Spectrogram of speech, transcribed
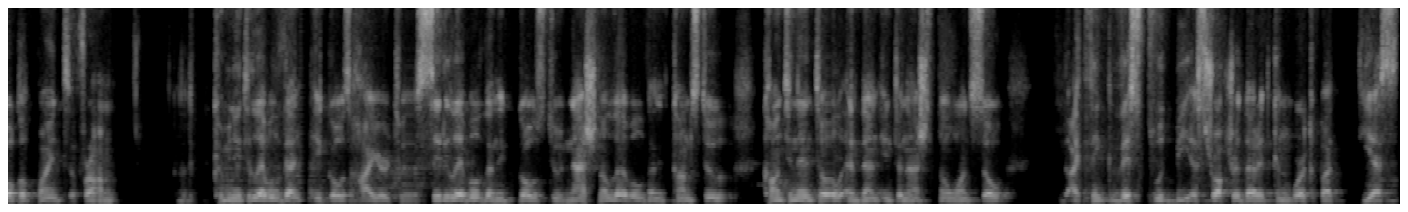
focal point from the community level then it goes higher to the city level then it goes to national level then it comes to continental and then international ones. So I think this would be a structure that it can work, but yes,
